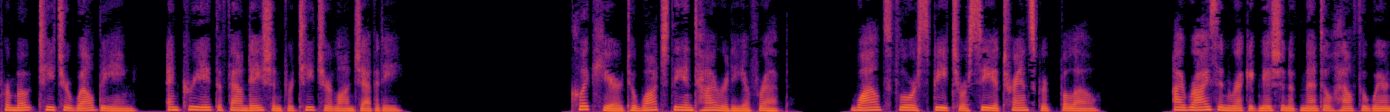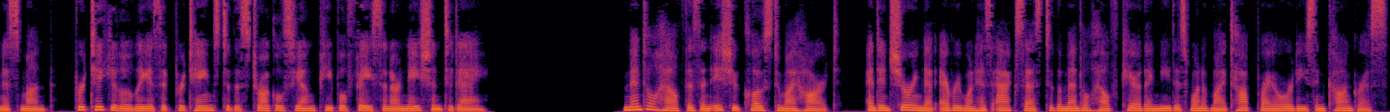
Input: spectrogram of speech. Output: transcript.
promote teacher well being, and create the foundation for teacher longevity. Click here to watch the entirety of Rep. Wild's floor speech or see a transcript below. I rise in recognition of Mental Health Awareness Month, particularly as it pertains to the struggles young people face in our nation today. Mental health is an issue close to my heart, and ensuring that everyone has access to the mental health care they need is one of my top priorities in Congress.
